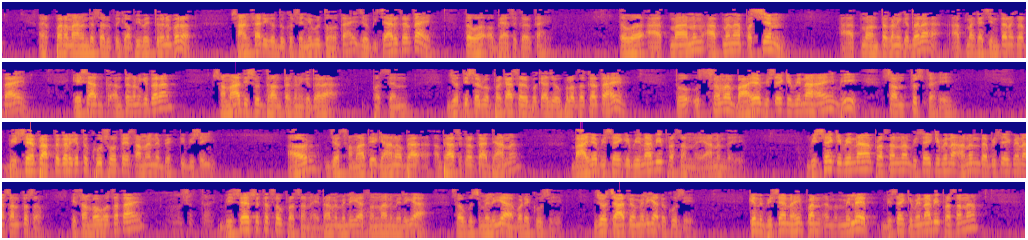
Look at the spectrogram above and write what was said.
और परमानंद स्वरूप के अभिव्यक्ति होने पर सांसारिक दुख से निवृत्त होता है, जो विचार करता है तो वह अभ्यास करता है। तो वह आत्मान आत्मना पश्यन। आत्मा अंतगण के द्वारा, आत्मा का चिंतन करता है। कैसे अंतगण के द्वारा? समाधि शुद्ध अंतगण के द्वारा। पश्यन। ज्योति स्वरूप प्रकाश स्वरूप का जो उपलब्ध करता है तो उस समय बाह्य विषय के बिना है भी संतुष्ट है। विषय प्राप्त करके तो खुश होते सामान्य व्यक्ति विषयी। और जो समाधि ज्ञान अभ्यास करता है ध्यान बाह्य विषय के बिना भी प्रसन्न है आनंद है। विषय के बिना प्रसन्न विषय के बिना आनंद विषय के बिना संतोष ये संभव हो सकता है? हो सकता है। विषय से तो सब प्रसन्न है। धन मिल गया सम्मान मिल गया सब कुछ मिल गया बड़े खुश है। जो चाहते हो मिल गया तो खुश है। किन्तु विषय नहीं पन, मिले विषय के बिना भी प्रसन्न।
